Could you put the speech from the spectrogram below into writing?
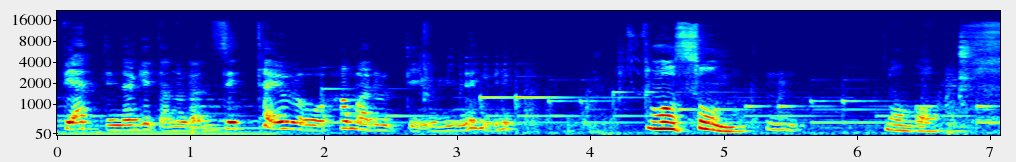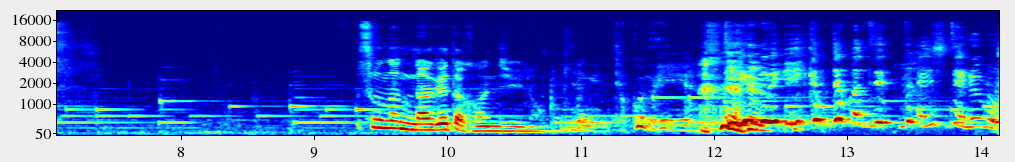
うビャって投げたのが絶対もうハマるっていうみんなに、あそうなうん、なんかそんな投げた感じなの？投げてこの辺やっていう言い方は絶対してるもん。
